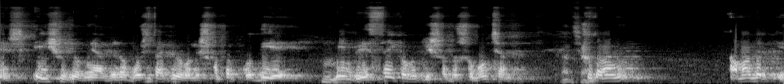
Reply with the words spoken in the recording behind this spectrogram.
দেশ এই সুযোগ নেওয়ার জন্য বসে থাকবে বলে সতর্ক দিয়ে বিএনপির স্থায়ী কমিটির সদস্য বলছেন। আচ্ছা। সুতরাং আমাদেরকে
